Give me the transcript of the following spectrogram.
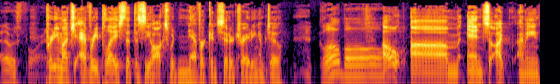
Oh, there was four. pretty much every place that the Seahawks would never consider trading him to. Global. Oh, um, and so I, I mean,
